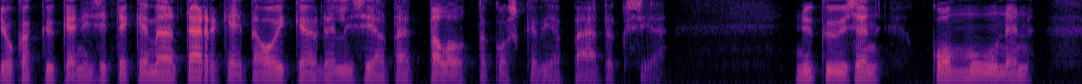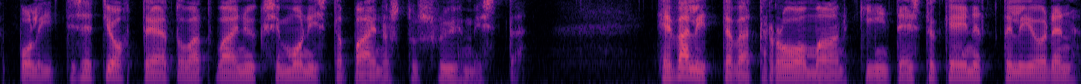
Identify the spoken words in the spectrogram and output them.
joka kykenisi tekemään tärkeitä oikeudellisia tai taloutta koskevia päätöksiä. Nykyisen kommunen poliittiset johtajat ovat vain yksi monista painostusryhmistä. He välittävät Roomaan kiinteistökeinottelijoiden,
